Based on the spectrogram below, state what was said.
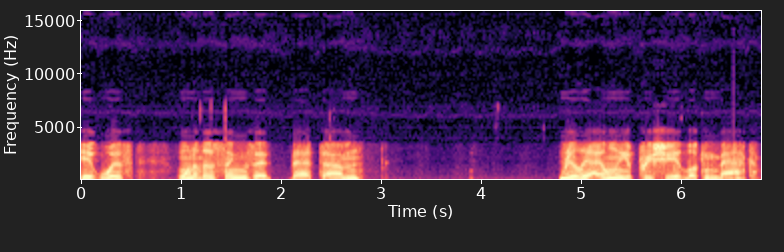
It was one of those things that that um, really I only appreciate looking back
